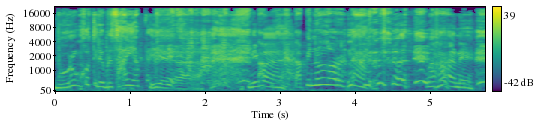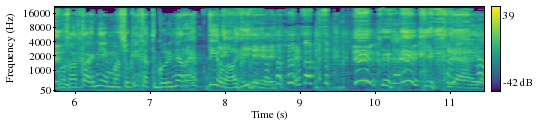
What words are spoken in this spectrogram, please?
burung kok tidak bersayap. Iya. Ini mah Tapi nelor. Nah, makanya gue kata ini masuknya kategorinya reptil. Iya, iya.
